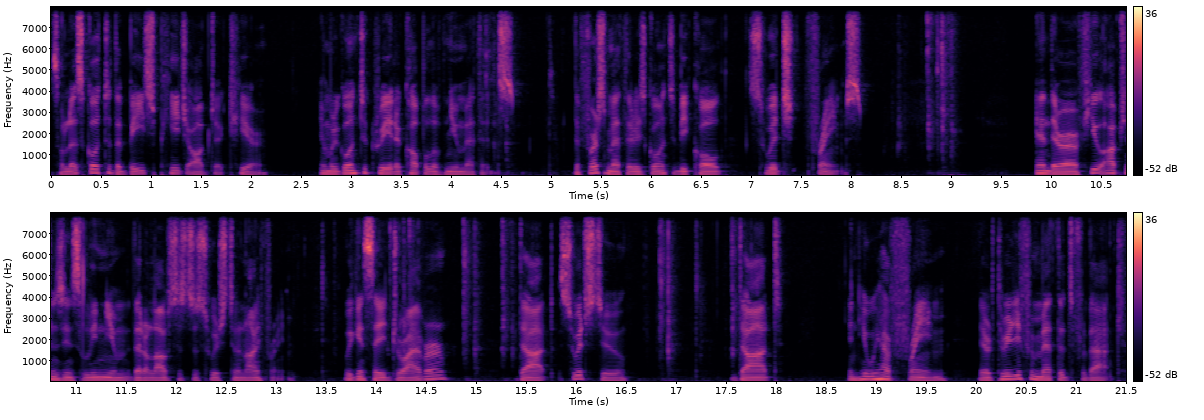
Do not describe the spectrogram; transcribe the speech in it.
So let's go to the base page object here, and we're going to create a couple of new methods. The first method is going to be called switch frames. And there are a few options in Selenium that allows us to switch to an iframe. We can say driver dot switch to dot, and here we have frame. There are three different methods for that.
